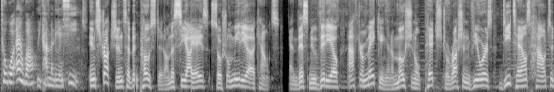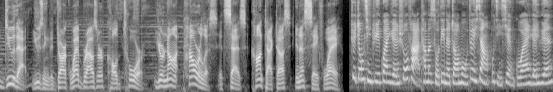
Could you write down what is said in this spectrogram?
透过暗网与他们联系。Instructions have been posted on the CIA's social media accounts. And this new video, after making an emotional pitch to Russian viewers, details how to do that using the dark web browser called Tor. You're not powerless, it says. Contact us in a safe way. 据中情局官员说法，他们锁定的招募对象不仅限国安人员，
